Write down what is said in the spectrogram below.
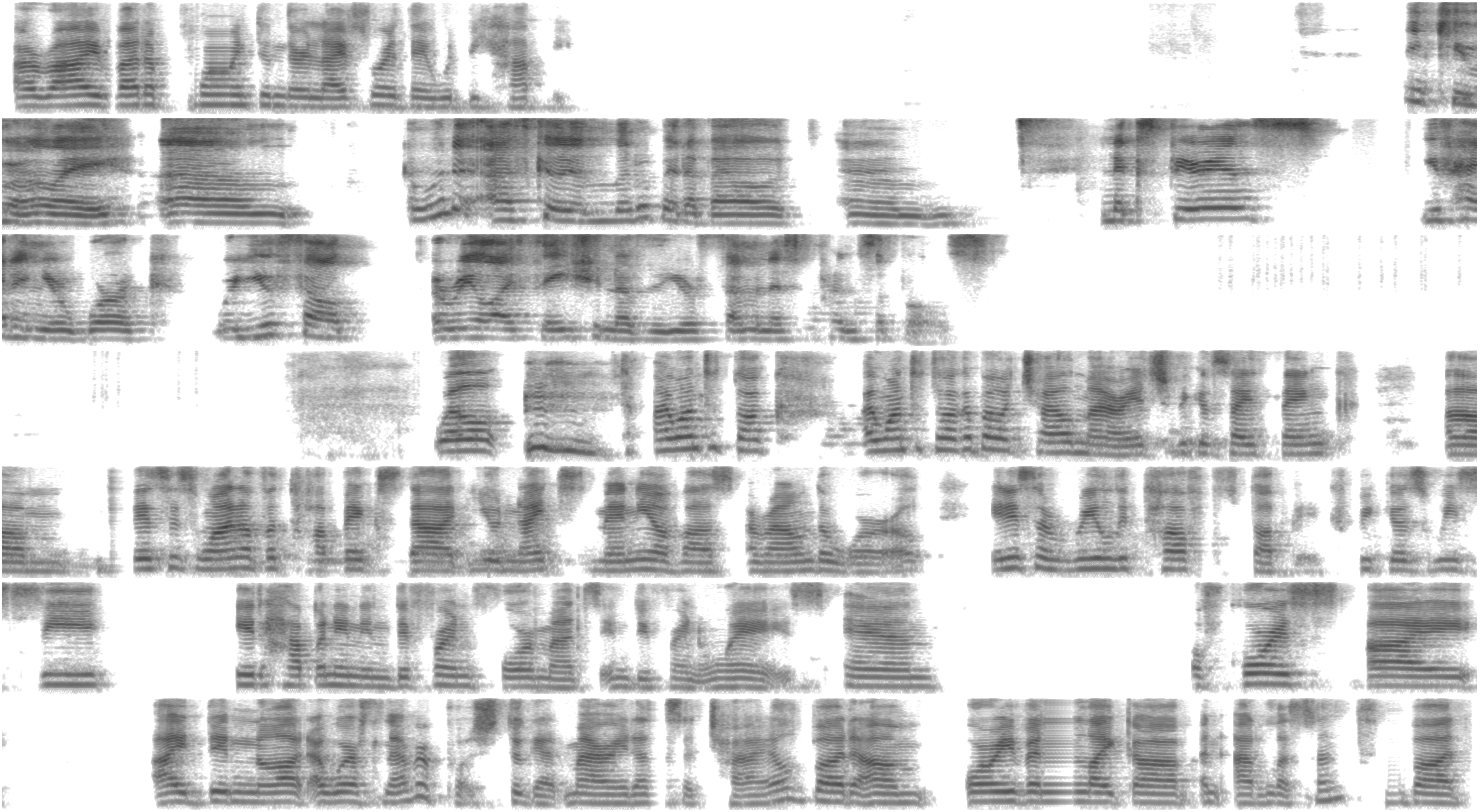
arrive at a point in their lives where they would be happy. Thank you, Ale. Um, I want to ask you a little bit about um, an experience you've had in your work where you felt a realization of your feminist principles. Well, I want to talk. I want to talk about child marriage because I think um, this is one of the topics that unites many of us around the world. It is a really tough topic because we see it happening in different formats in different ways. And of course, I I did not, I was never pushed to get married as a child, but, um, or even like uh, an adolescent, but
